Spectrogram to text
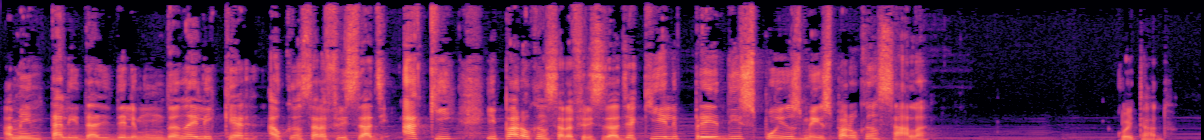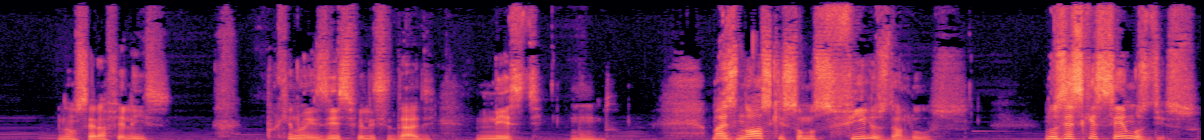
A mentalidade dele é mundana, ele quer alcançar a felicidade aqui, e para alcançar a felicidade aqui, ele predispõe os meios para alcançá-la. Coitado não será feliz, porque não existe felicidade neste mundo. Mas nós que somos filhos da luz, nos esquecemos disso.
